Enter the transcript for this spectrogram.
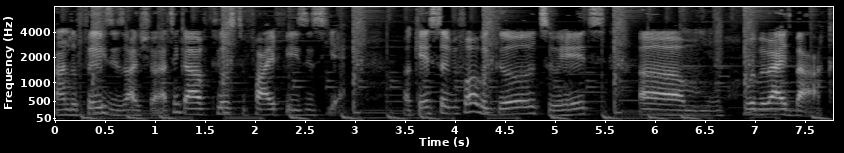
And the phases actually. I think I have close to five phases here. Okay, so before we go to it, um, we'll be right back.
